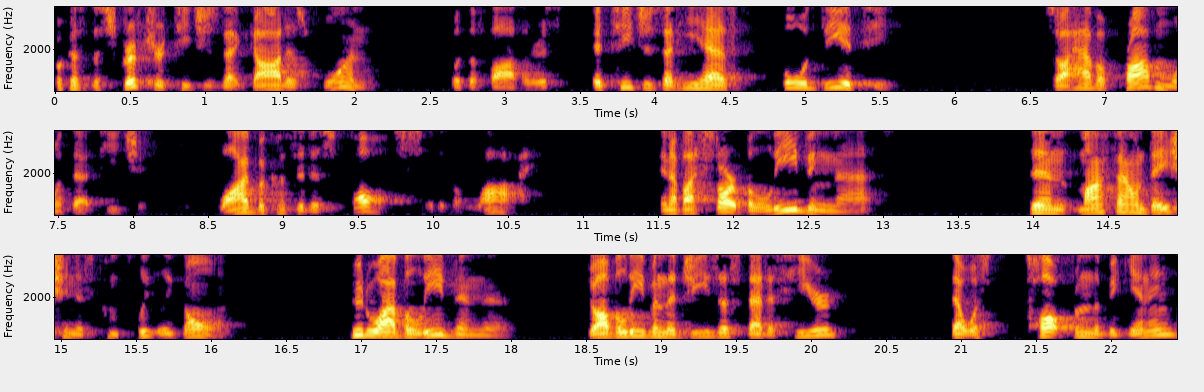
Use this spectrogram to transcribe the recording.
Because the scripture teaches that God is one with the Father. It teaches that he has full deity. So I have a problem with that teaching. Why? Because it is false, it is a lie. And if I start believing that, then my foundation is completely gone. Who do I believe in then? Do I believe in the Jesus that is here, that was taught from the beginning?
